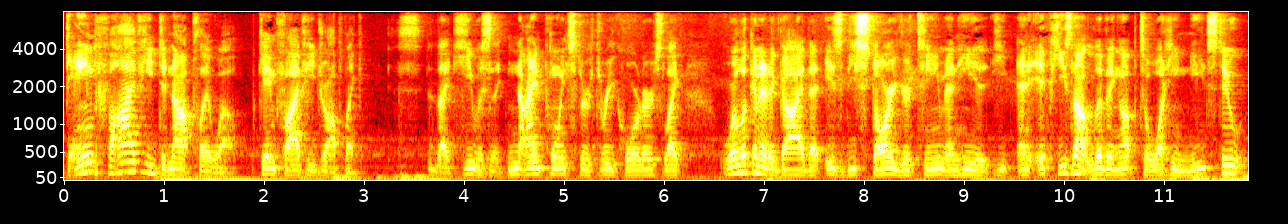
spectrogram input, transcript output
game five he did not play well. Game five he dropped like like he was like nine points through three quarters. Like we're looking at a guy that is the star of your team, and he, he and if he's not living up to what he needs to,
